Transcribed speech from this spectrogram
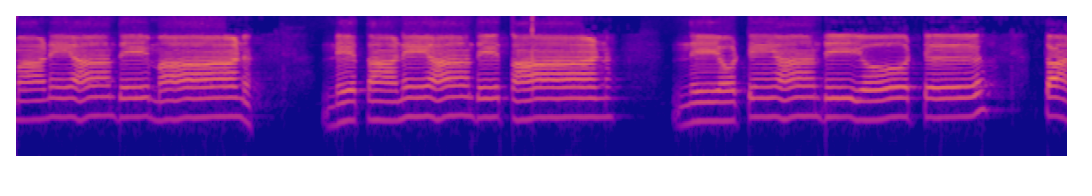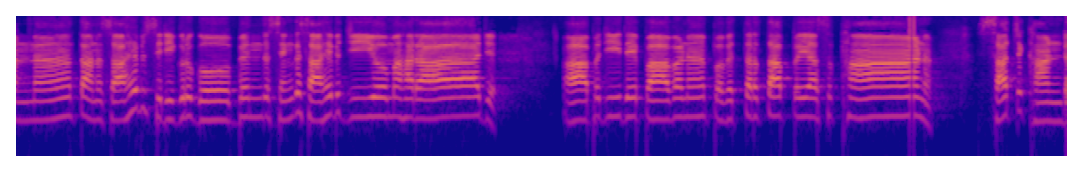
ਮਾਣਿਆਂ ਦੇ ਮਾਣ ਨੇ ਤਾਣਿਆਂ ਦੇ ਤਾਣ ਨੇ ਓਟਿਆਂ ਦੇ ਓਟ। ਧੰਨ ਧੰਨ ਸਾਹਿਬ ਸ੍ਰੀ ਗੁਰੂ ਗੋਬਿੰਦ ਸਿੰਘ ਸਾਹਿਬ ਜੀਓ ਮਹਾਰਾਜ, ਆਪ ਜੀ ਦੇ ਪਾਵਨ ਪਵਿੱਤਰ ਤਪ ਅਸਥਾਨ, ਸੱਚਖੰਡ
